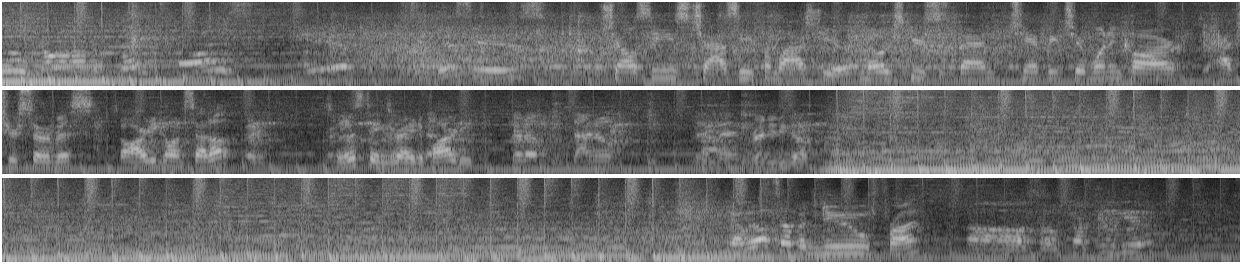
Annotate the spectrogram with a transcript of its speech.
Ooh, going on the plates, boys? So this is Chelsea's chassis from last year. No excuses, Ben. Championship winning car at your service. So already going set up? Ready. So this thing's ready to party. Set up, dyno, and then ready to go. Yeah, we also have a new front uh, substructure here.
